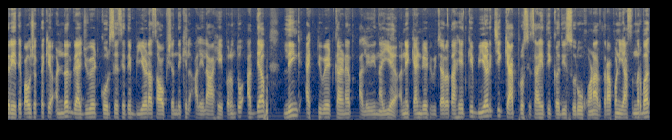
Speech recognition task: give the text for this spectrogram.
तर येथे पाहू शकता की अंडर ग्रॅज्युएट कोर्सेस येथे बी एड असा ऑप्शन देखील आलेला आहे. परंतु अद्याप लिंक ॲक्टिवेट करण्यात आलेली नाही आहे अनेक कॅन्डिडेट विचारत आहेत की बी एडची कॅप प्रोसेस आहे ती कधी सुरू होणार? तर आपण या संदर्भात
